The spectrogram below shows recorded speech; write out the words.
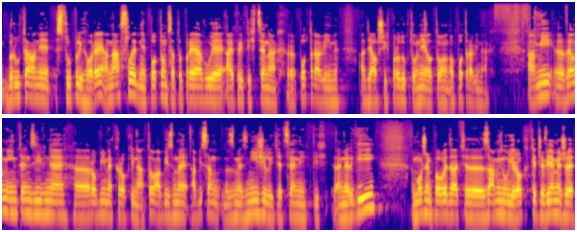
brutálne stúpli hore a následne potom sa to prejavuje aj pri tých cenách e, potravín a ďalších produktov, nie je to len o potravinách. A my e, veľmi intenzívne robíme kroky na to, aby sme, aby sa, sme znížili tie ceny tých energií môžem povedať e, za minulý rok, keďže vieme, že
